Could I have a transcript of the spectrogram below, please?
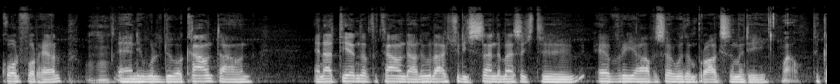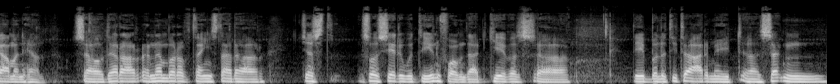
call for help mm-hmm. and it will do a countdown. And at the end of the countdown, it will actually send a message to every officer within proximity wow. to come and help. So there are a number of things that are just associated with the uniform that give us uh, the ability to automate uh, certain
